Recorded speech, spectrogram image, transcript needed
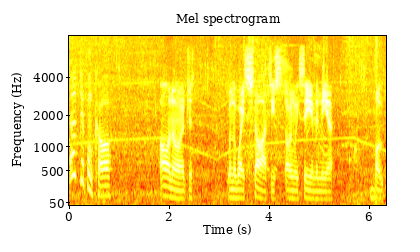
That's a different car. Oh no, just when the race starts, you only see him in the uh, boat.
